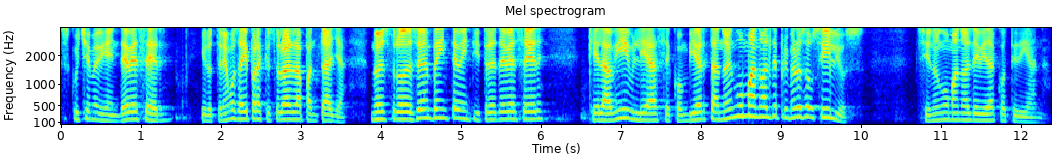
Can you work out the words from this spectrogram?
escúcheme bien, debe ser, y lo tenemos ahí para que usted lo vea en la pantalla, nuestro deseo en 2023 debe ser que la Biblia se convierta no en un manual de primeros auxilios, sino en un manual de vida cotidiana.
